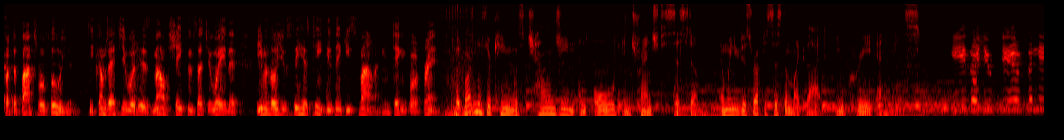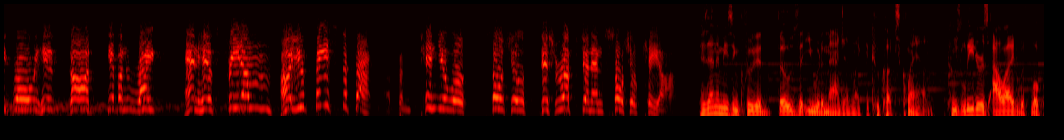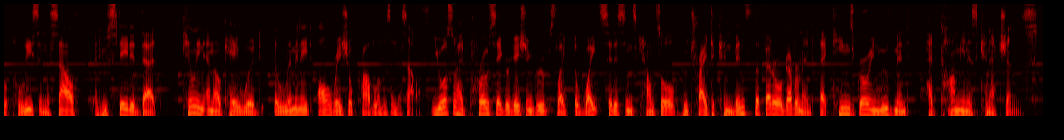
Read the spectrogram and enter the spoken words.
But the fox will fool you. He comes at you with his mouth shaped in such a way that even though you see his teeth, you think he's smiling and take him for a friend. But Martin Luther King was challenging an old, entrenched system. And when you disrupt a system like that, you create enemies. Either you give the Negro his God given rights and his freedom, or you face the fact of continual social disruption and social chaos. His enemies included those that you would imagine, like the Ku Klux Klan, whose leaders allied with local police in the South and who stated that killing MLK would eliminate all racial problems in the South. You also had pro segregation groups like the White Citizens Council, who tried to convince the federal government that King's growing movement had communist connections.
